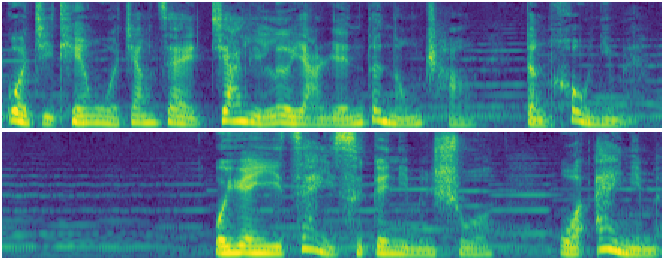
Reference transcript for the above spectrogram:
过几天我将在加里勒亚人的农场等候你们。我愿意再一次跟你们说，我爱你们。”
